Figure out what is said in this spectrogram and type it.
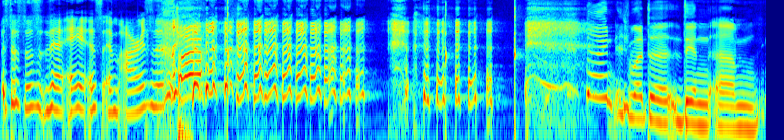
Ist das, das der ASMR-Sinn? Nein, ich wollte den ähm,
